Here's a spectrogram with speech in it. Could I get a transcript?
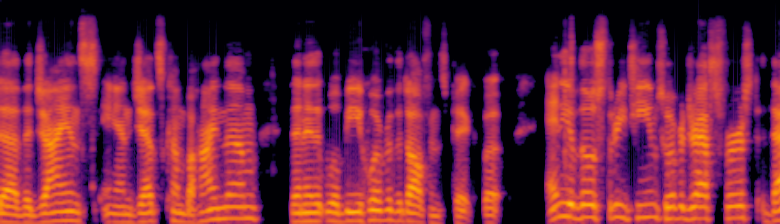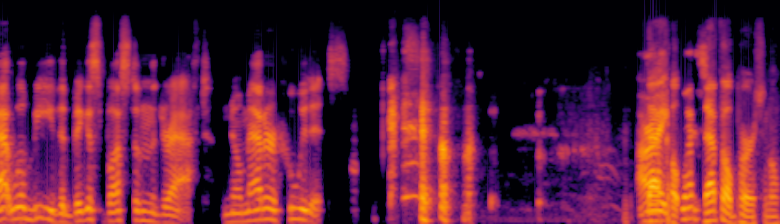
uh, the Giants and Jets come behind them, then it will be whoever the Dolphins pick. But any of those three teams, whoever drafts first, that will be the biggest bust in the draft, no matter who it is. All that right, felt, that felt personal.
